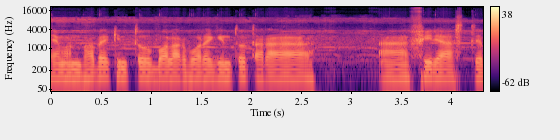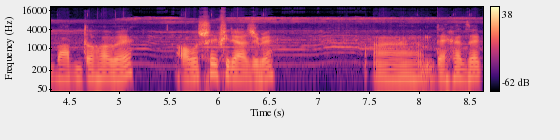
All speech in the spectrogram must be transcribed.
এমনভাবে কিন্তু বলার পরে কিন্তু তারা ফিরে আসতে বাধ্য হবে। অবশ্যই ফিরে আসবে। দেখা যাক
